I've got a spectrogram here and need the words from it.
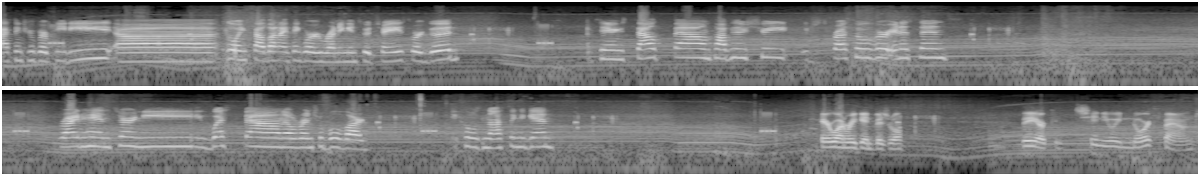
Passing Trooper PD. Uh, going southbound, I think we're running into a chase. We're good. Continuing southbound Popular Street. We just crossed over Innocence. Right hand turn e westbound El Rancho Boulevard. Equals nothing again. Air 1 regained visual. They are continuing northbound.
